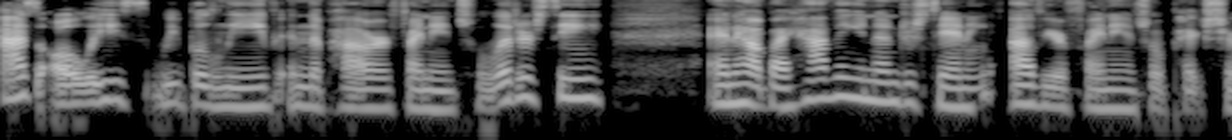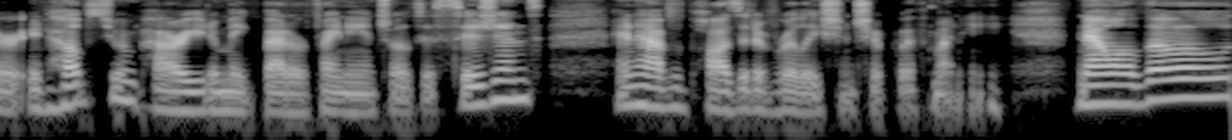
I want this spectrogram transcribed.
As always, we believe in the power of financial literacy and how by having an understanding of your financial picture, it helps to empower you to make better financial decisions and have a positive relationship with money. Now, although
